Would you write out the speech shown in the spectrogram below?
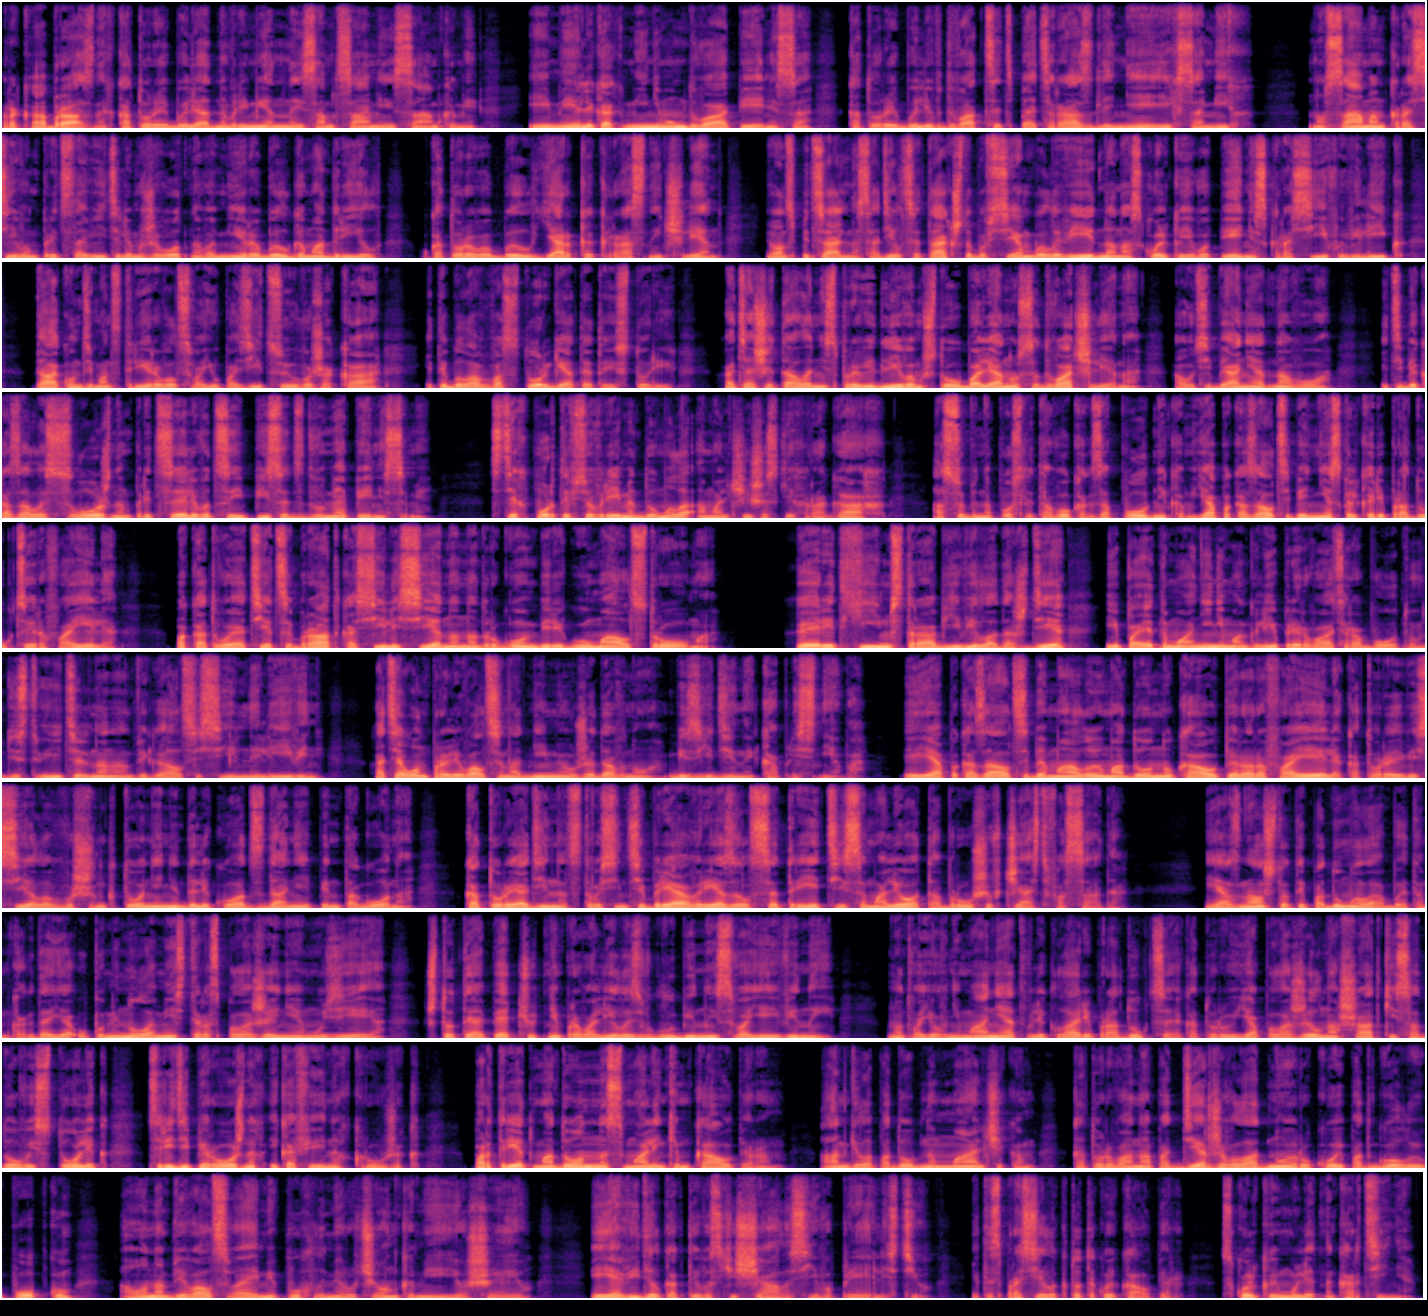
ракообразных, которые были одновременно и самцами, и самками, и имели как минимум два пениса, которые были в 25 раз длиннее их самих. Но самым красивым представителем животного мира был гамадрил, у которого был ярко-красный член, и он специально садился так, чтобы всем было видно, насколько его пенис красив и велик. Так он демонстрировал свою позицию вожака, и ты была в восторге от этой истории, хотя считала несправедливым, что у Балянуса два члена, а у тебя ни одного, и тебе казалось сложным прицеливаться и писать с двумя пенисами. С тех пор ты все время думала о мальчишеских рогах, особенно после того, как за полдником я показал тебе несколько репродукций Рафаэля, пока твой отец и брат косили сено на другом берегу Маалстроума. Хэрит Химстра объявил о дожде, и поэтому они не могли прервать работу. Действительно, надвигался сильный ливень, хотя он проливался над ними уже давно, без единой капли с неба и я показал тебе малую Мадонну Каупера Рафаэля, которая висела в Вашингтоне недалеко от здания Пентагона, который 11 сентября врезался третий самолет, обрушив часть фасада. Я знал, что ты подумала об этом, когда я упомянул о месте расположения музея, что ты опять чуть не провалилась в глубины своей вины. Но твое внимание отвлекла репродукция, которую я положил на шаткий садовый столик — среди пирожных и кофейных кружек. Портрет Мадонны с маленьким Каупером, ангелоподобным мальчиком, которого она поддерживала одной рукой под голую попку, а он обвивал своими пухлыми ручонками ее шею. И я видел, как ты восхищалась его прелестью. И ты спросила, кто такой Каупер, сколько ему лет на картине,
